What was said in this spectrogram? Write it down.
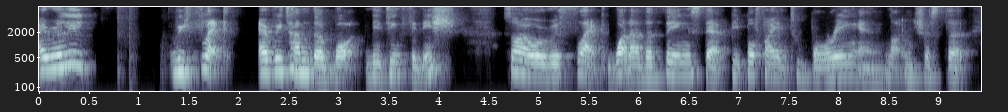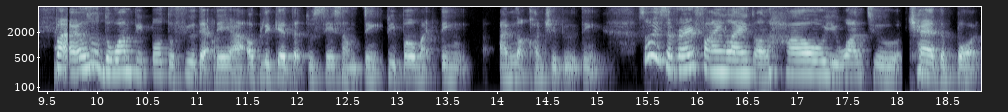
I really reflect every time the board meeting finish so I will reflect what are the things that people find too boring and not interested. But I also don't want people to feel that they are obligated to say something. People might think I'm not contributing. So it's a very fine line on how you want to chair the board.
